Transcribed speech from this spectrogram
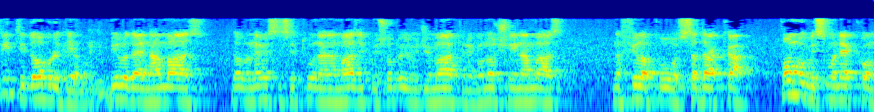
kriti dobro djelo, bilo da je namaz, dobro, ne misli se tu na namaze koji su obavljaju u džematu, nego noćni namaz, na filapo, sadaka, pomogli smo nekom,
